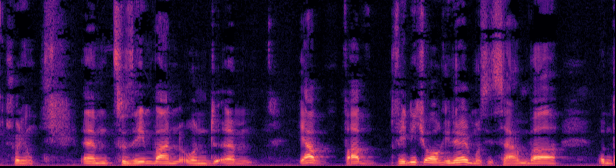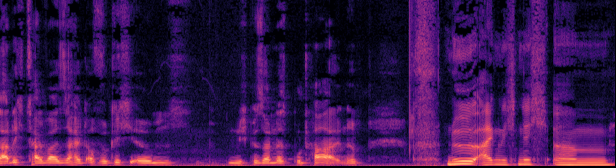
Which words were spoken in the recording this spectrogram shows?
Entschuldigung, ähm, zu sehen waren und ähm, ja, war wenig originell, muss ich sagen, war und dadurch teilweise halt auch wirklich ähm, nicht besonders brutal, ne? Nö, eigentlich nicht. Ähm,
